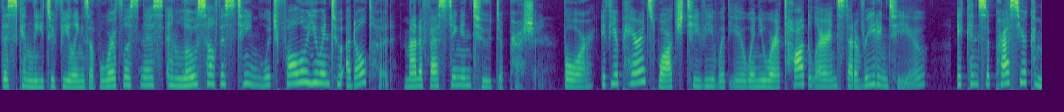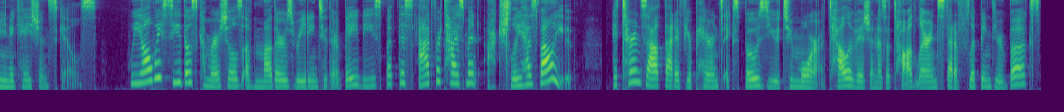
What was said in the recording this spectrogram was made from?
This can lead to feelings of worthlessness and low self esteem, which follow you into adulthood, manifesting into depression. 4. If your parents watched TV with you when you were a toddler instead of reading to you, it can suppress your communication skills. We always see those commercials of mothers reading to their babies, but this advertisement actually has value. It turns out that if your parents expose you to more television as a toddler instead of flipping through books,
